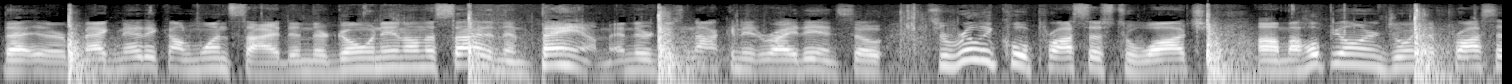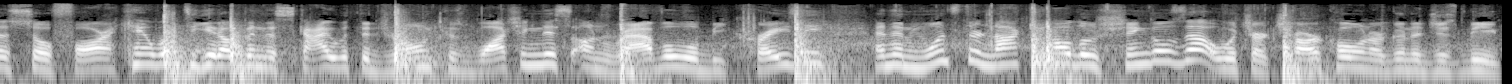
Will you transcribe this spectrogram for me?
that are magnetic on one side and they're going in on the side and then bam, and they're just knocking it right in. So it's a really cool process to watch. Um, I hope y'all are enjoying the process so far. I can't wait to get up in the sky with the drone because watching this unravel will be crazy. And then once they're knocking all those shingles out, which are charcoal and are gonna just be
